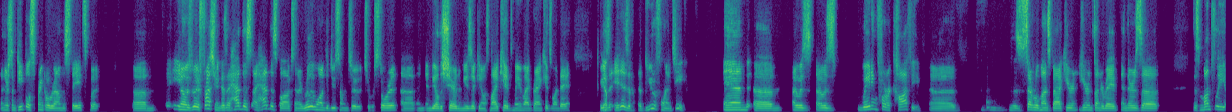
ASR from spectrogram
And there's some people sprinkled around the states, but um, you know, it was really frustrating because I had this, I had this box, and I really wanted to do something to to restore it uh, and, and, be able to share the music, you know, with my kids, maybe my grandkids one day, because yep. it is a, a, beautiful antique. And um, I was, I was waiting for a coffee. Uh, was several months back here in, here in Thunder Bay, and there's a this monthly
